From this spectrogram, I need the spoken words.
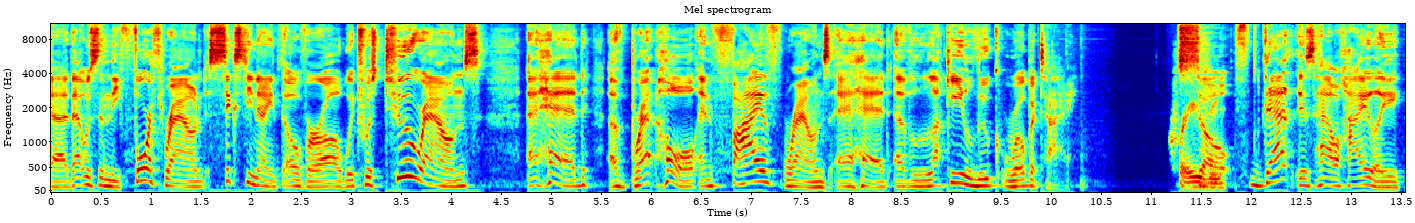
Uh, that was in the fourth round, 69th overall, which was two rounds ahead of Brett Hull and five rounds ahead of Lucky Luke Robitaille. Crazy. So that is how highly.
